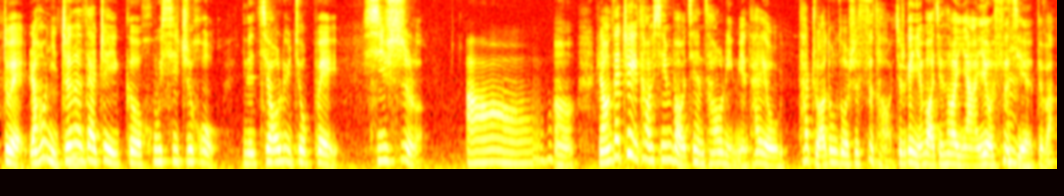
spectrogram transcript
对，然后你真的在这一个呼吸之后，你的焦虑就被稀释了。哦，嗯，然后在这一套新保健操里面，它有它主要动作是四套，就是跟眼保健操一样，也有四节，对吧？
